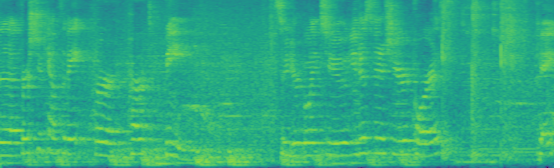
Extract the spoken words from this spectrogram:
the first two counts of eight for part B. So you're going to, you just finish your chorus. Okay,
